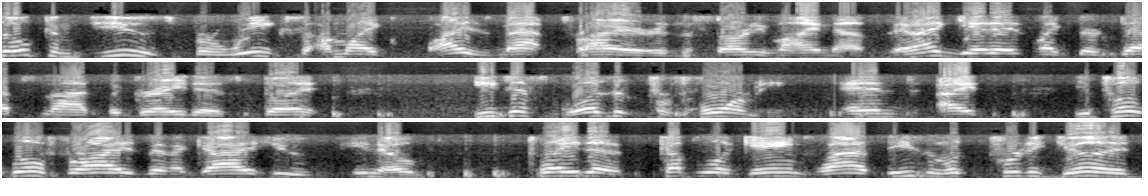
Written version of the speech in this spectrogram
so confused for weeks. I'm like, why is Matt Pryor in the starting lineup? And I get it, like their depth's not the greatest, but he just wasn't performing. And I, you put Will Fries in a guy who you know played a couple of games last season, looked pretty good,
